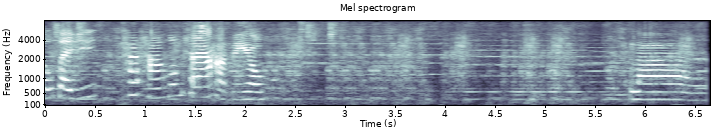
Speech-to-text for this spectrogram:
สงสัยนี้ท่าทางต้องใช้อาหารแมวปลา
